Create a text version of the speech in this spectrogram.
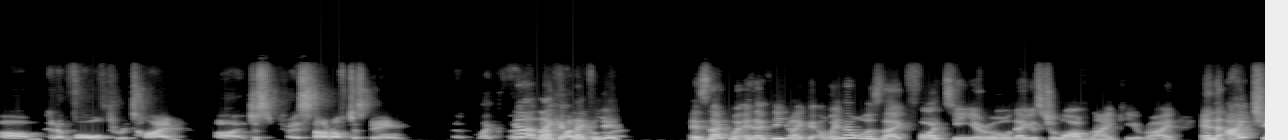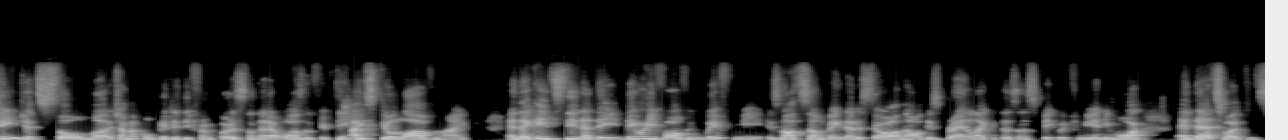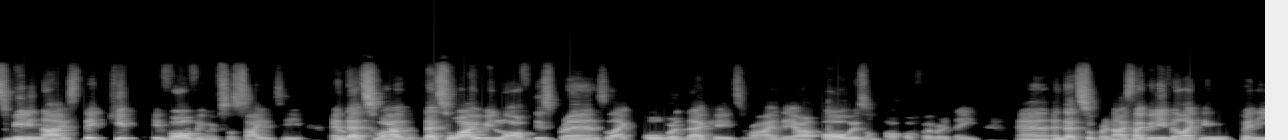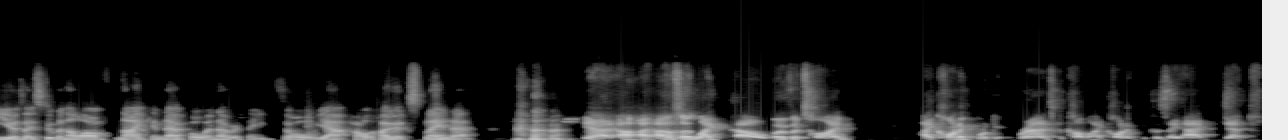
um, and evolved through time. Uh, just it started off just being uh, like yeah, like like Exactly. And I think like when I was like 14 year old, I used to love Nike, right? And I changed it so much. I'm a completely different person that I was in 15. I still love Nike. And I can see that they they were evolving with me. It's not something that is oh no, this brand like it doesn't speak with me anymore. And that's what it's really nice. They keep evolving with society. And yeah. that's why yeah. that's why we love these brands like over decades, right? They are always on top of everything and, and that's super nice. I believe in like in 20 years, I still gonna love Nike and Apple and everything. So yeah, how how you explain that? yeah, I, I also like how over time, iconic brands become iconic because they add depth,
